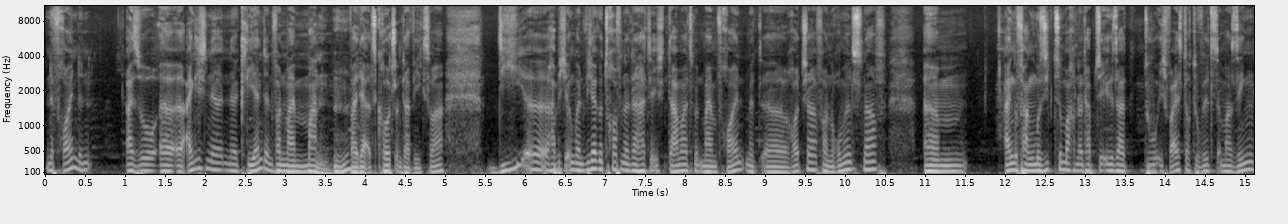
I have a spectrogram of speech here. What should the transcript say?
Eine Freundin, also äh, eigentlich eine, eine Klientin von meinem Mann, Mhm. weil der als Coach unterwegs war, die äh, habe ich irgendwann wieder getroffen und dann hatte ich damals mit meinem Freund, mit äh, Roger von Rummelsnuff, ähm, angefangen Musik zu machen und habe zu ihr gesagt, du, ich weiß doch, du willst immer singen.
